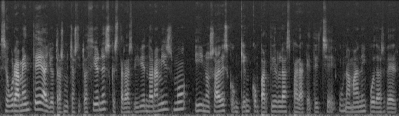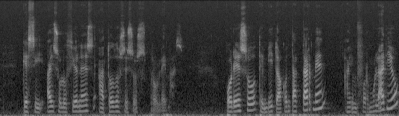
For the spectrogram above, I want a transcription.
Seguramente hay otras muchas situaciones que estarás viviendo ahora mismo y no sabes con quién compartirlas para que te eche una mano y puedas ver que sí, hay soluciones a todos esos problemas. Por eso te invito a contactarme, hay un formulario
